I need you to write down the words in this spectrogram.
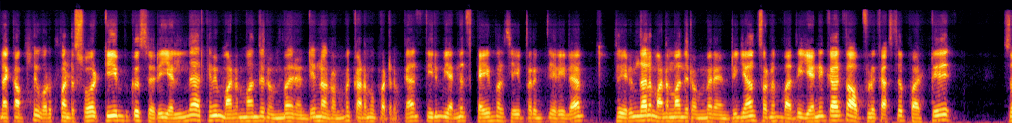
நான் கம்பெனி ஒர்க் பண்ணுற ஸோ டீமுக்கும் சரி எல்லாருக்குமே மனமார்ந்து ரொம்ப நன்றி. நான் ரொம்ப கடமைப்பட்டிருக்கேன். திரும்பி என்ன கைமாறு செய்ய போகிறேன்னு தெரியல. ஸோ இருந்தாலும் மனமார்ந்து ரொம்ப நன்றி. ஏன் சொன்ன பார்த்து எனக்காக அவ்வளோ கஷ்டப்பட்டு ஸோ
